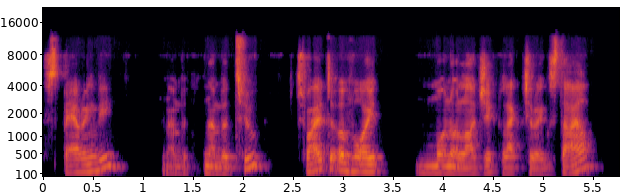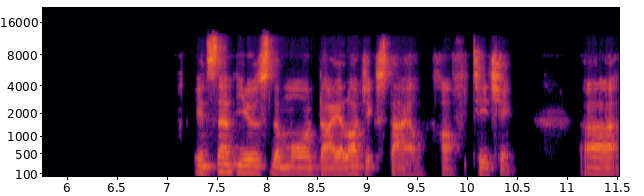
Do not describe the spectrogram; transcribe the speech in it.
sparingly. Number number two, try to avoid monologic lecturing style. Instead, use the more dialogic style of teaching. Uh,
